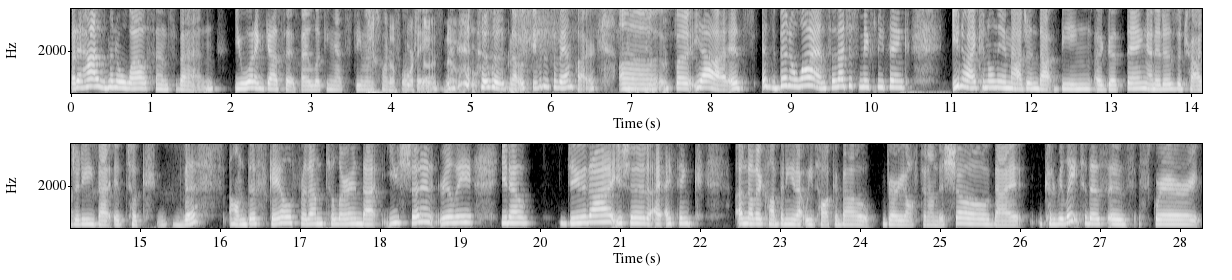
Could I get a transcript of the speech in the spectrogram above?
But it has been a while since then. You wouldn't guess it by looking at Steven's wonderful face. Not. No, of course. no, Steven is a vampire. Uh, but yeah, it's it's been a while, and so that just makes me think you know, I can only imagine that being a good thing. And it is a tragedy that it took this on this scale for them to learn that you shouldn't really, you know, do that. You should, I, I think another company that we talk about very often on the show that could relate to this is Square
